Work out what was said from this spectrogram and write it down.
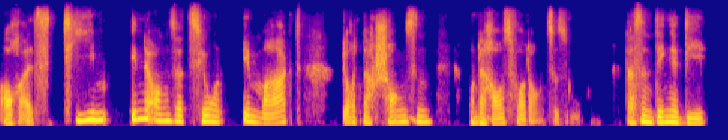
auch als Team in der Organisation, im Markt, dort nach Chancen und Herausforderungen zu suchen. Das sind Dinge, die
